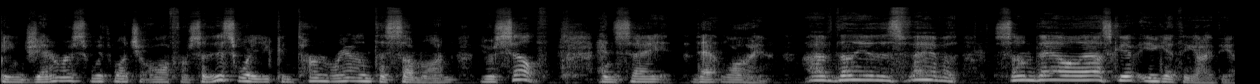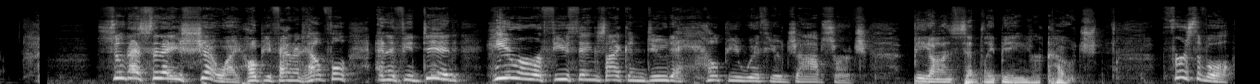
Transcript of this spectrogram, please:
being generous with what you offer. So this way you can turn around to someone yourself and say that line. I've done you this favor. Someday I'll ask you. You get the idea. So that's today's show. I hope you found it helpful. And if you did, here are a few things I can do to help you with your job search beyond simply being your coach. First of all,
